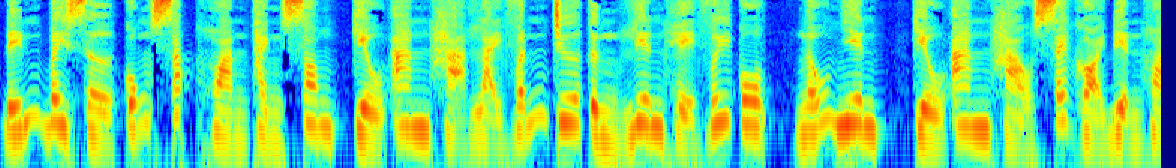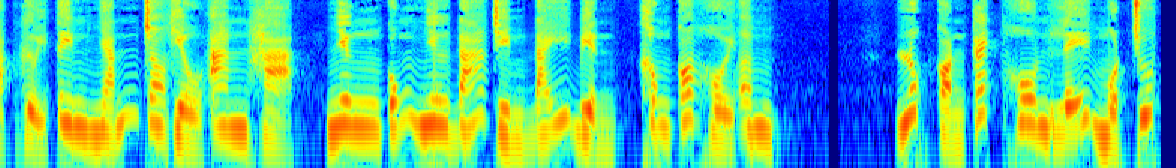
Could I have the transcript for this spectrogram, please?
đến bây giờ cũng sắp hoàn thành xong, Kiều An Hạ lại vẫn chưa từng liên hệ với cô, ngẫu nhiên, Kiều An Hảo sẽ gọi điện hoặc gửi tin nhắn cho Kiều An Hạ, nhưng cũng như đá chìm đáy biển, không có hồi âm. Lúc còn cách hôn lễ một chút,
